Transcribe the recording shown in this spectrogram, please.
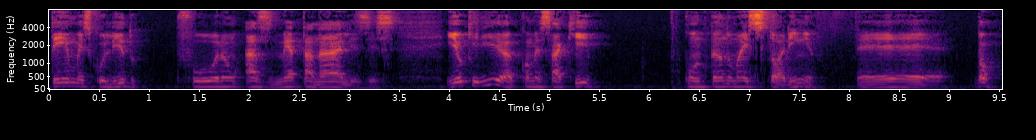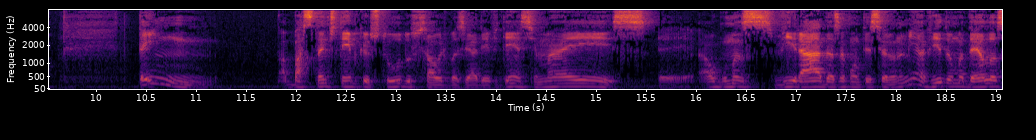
tema escolhido foram as meta-análises. E eu queria começar aqui contando uma historinha. É, bom, tem há bastante tempo que eu estudo saúde baseada em evidência, mas é, algumas viradas aconteceram na minha vida. Uma delas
